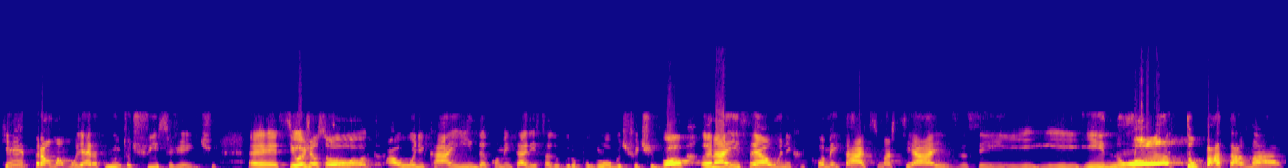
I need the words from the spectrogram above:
que para uma mulher é muito difícil, gente. É, se hoje eu sou a única ainda comentarista do Grupo Globo de Futebol, Anaísa é a única que comenta artes marciais, assim, e, e, e no outro patamar.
